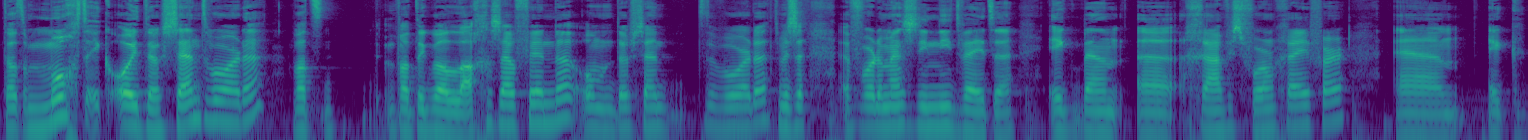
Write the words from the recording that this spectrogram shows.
Dat mocht ik ooit docent worden, wat, wat ik wel lachen zou vinden om docent te worden. Tenminste, eh, voor de mensen die niet weten, ik ben uh, grafisch vormgever. En ik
